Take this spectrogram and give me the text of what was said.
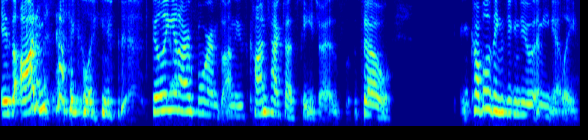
is automatically filling in our forms on these contact us pages. So a couple of things you can do immediately.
